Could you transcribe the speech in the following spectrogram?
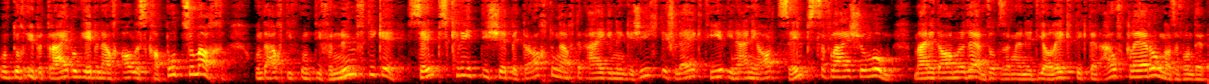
und durch Übertreibung eben auch alles kaputt zu machen und auch die, und die vernünftige, selbstkritische Betrachtung auch der eigenen Geschichte schlägt hier in eine Art Selbstzerfleischung um, meine Damen und Herren, sozusagen eine Dialektik der Aufklärung, also von der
